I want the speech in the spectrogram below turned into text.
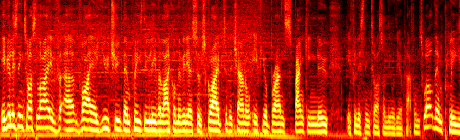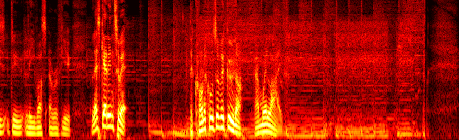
If you're listening to us live uh, via YouTube, then please do leave a like on the video. Subscribe to the channel if you're brand spanking new. If you're listening to us on the audio platforms, well, then please do leave us a review. But let's get into it. The Chronicles of a Gooner, and we're live.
